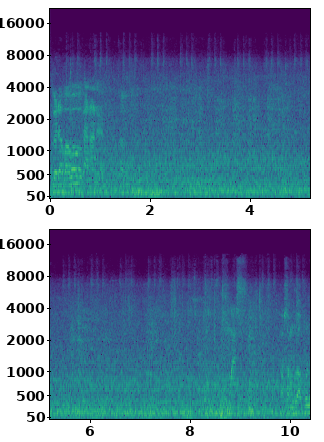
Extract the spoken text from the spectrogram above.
Gak ada apa-apa ke kanan ya? Mas 020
